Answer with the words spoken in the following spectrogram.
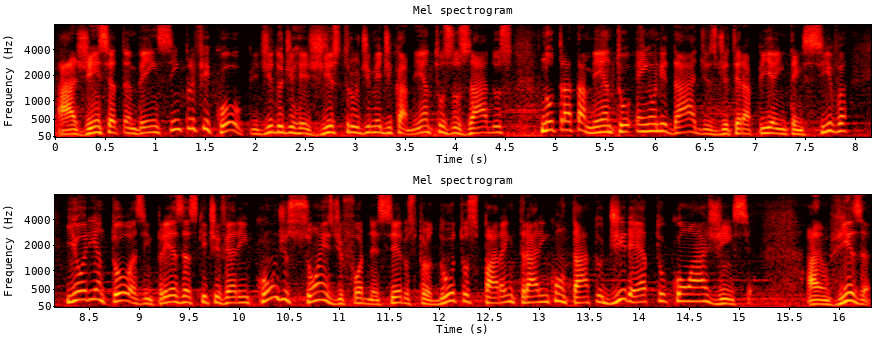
A agência também simplificou o pedido de registro de medicamentos usados no tratamento em unidades de terapia intensiva e orientou as empresas que tiverem condições de fornecer os produtos para entrar em contato direto com a agência. A Anvisa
